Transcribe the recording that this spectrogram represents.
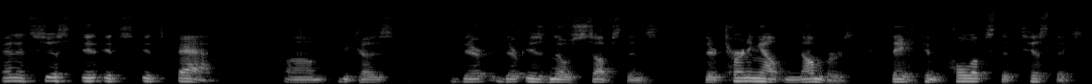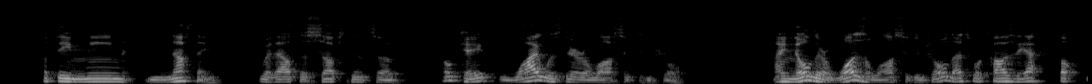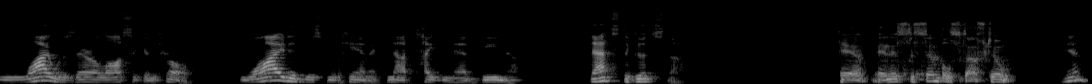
and it's just it, it's it's bad um, because there there is no substance. They're turning out numbers. They can pull up statistics, but they mean nothing without the substance of okay, why was there a loss of control? I know there was a loss of control. That's what caused the act. But why was there a loss of control? Why did this mechanic not tighten that B nut? That's the good stuff. Yeah, and it's the simple stuff too. Yeah.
